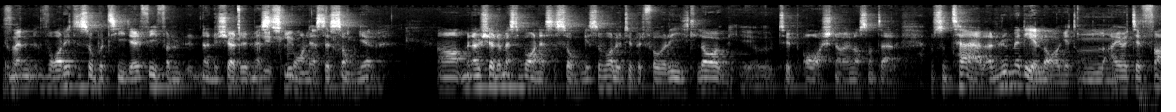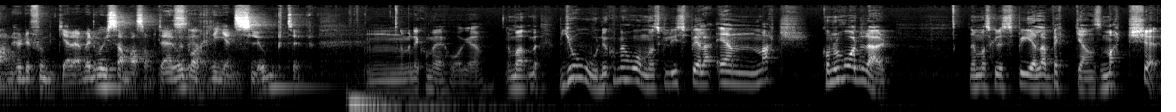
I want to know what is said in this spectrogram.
Ja, men var det inte så på tidigare Fifa när du körde mest vanliga säsonger? Ja, men när du körde mest vanliga säsonger så var det typ ett favoritlag, typ Arsenal eller något sånt där. Och så tävlade du med det laget Mm. online. Jag vet inte fan hur det funkade. Men det var ju samma sak. Det var ju bara ren slump typ. Mm, men det kommer jag ihåg ja. Man, Jo, nu kommer jag ihåg. Man skulle ju spela en match. Kommer du ihåg det där? När man skulle spela veckans matcher.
